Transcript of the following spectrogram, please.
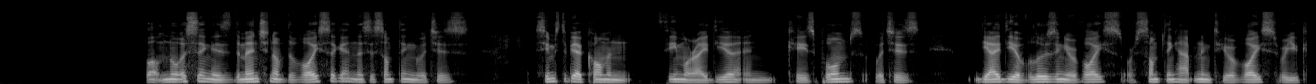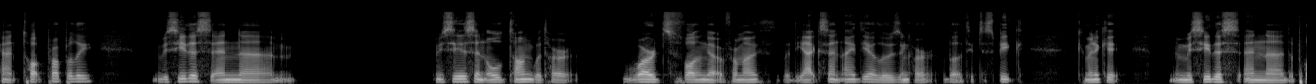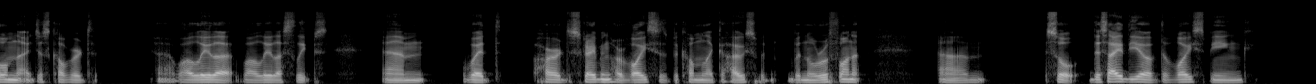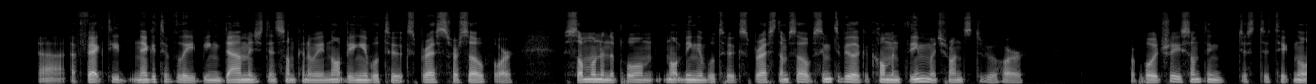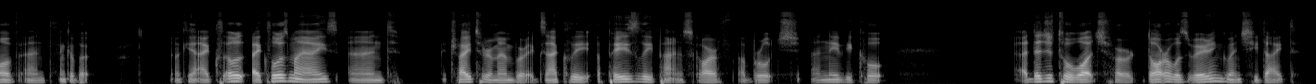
what I'm noticing is the mention of the voice again. This is something which is seems to be a common theme or idea in Kay's poems, which is the idea of losing your voice or something happening to your voice where you can't talk properly. We see this in um, we see this in Old Tongue with her words falling out of her mouth with the accent idea, losing her ability to speak, communicate. And we see this in uh, the poem that I just covered, uh, while Layla while Layla sleeps, um, with her describing her voice has become like a house with with no roof on it. Um, so this idea of the voice being uh, affected negatively, being damaged in some kind of way, not being able to express herself, or someone in the poem not being able to express themselves, seem to be like a common theme which runs through her her poetry. Something just to take note of and think about. Okay, I close I close my eyes and I try to remember exactly a paisley pattern scarf, a brooch, a navy coat, a digital watch her daughter was wearing when she died.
